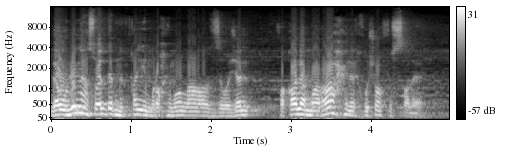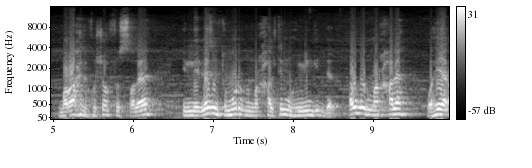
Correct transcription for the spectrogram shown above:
جاوب لنا السؤال ده ابن القيم رحمه الله عز وجل فقال مراحل الخشوع في الصلاة. مراحل الخشوع في الصلاة إن لازم تمر بمرحلتين مهمين جدا. أول مرحلة وهي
